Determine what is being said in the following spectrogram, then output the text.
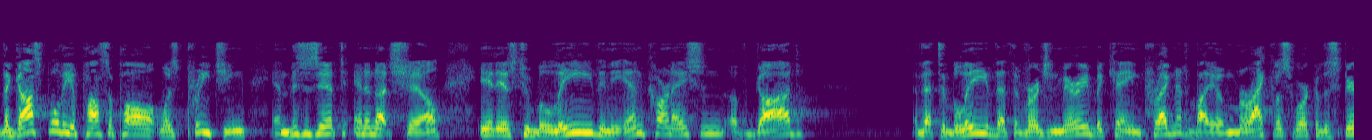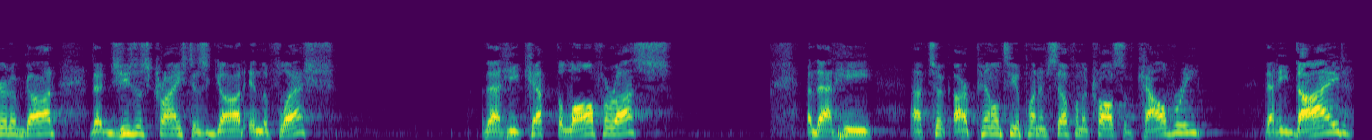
the gospel the apostle Paul was preaching, and this is it in a nutshell, it is to believe in the incarnation of God, that to believe that the Virgin Mary became pregnant by a miraculous work of the Spirit of God, that Jesus Christ is God in the flesh, that He kept the law for us, that He uh, took our penalty upon Himself on the cross of Calvary, that He died,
